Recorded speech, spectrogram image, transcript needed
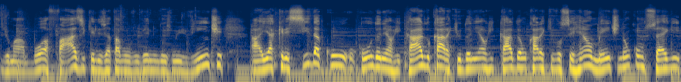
de uma boa fase que eles já estavam vivendo em 2020. Aí a crescida com, com o Daniel Ricardo, cara, que o Daniel Ricardo é um cara que você realmente não consegue,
